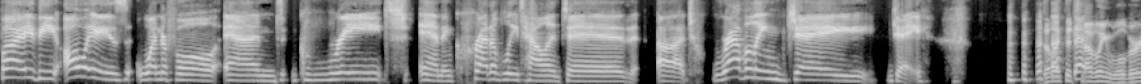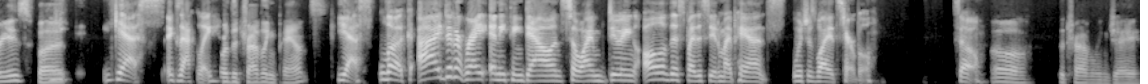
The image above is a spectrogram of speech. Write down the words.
by the always wonderful and great and incredibly talented uh traveling J J. Is that like the that, traveling Wilburys? But y- yes, exactly. Or the traveling pants? Yes. Look, I didn't write anything down, so I'm doing all of this by the seat of my pants, which is why it's terrible. So. Oh, the traveling J.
